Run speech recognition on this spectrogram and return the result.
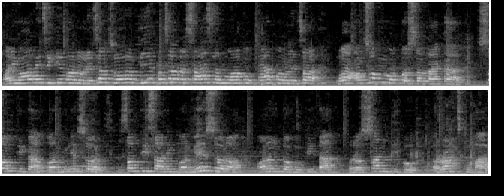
अनि उहाँले चाहिँ के गर्नुहुनेछ? छोरो दिएको छ र शासन उहाँको काँधमा हुनेछ। उहाँ अचम्मको सल्लाहकार शक्तिका परमेश्वर शक्तिशाली परमेश्वर र अनन्तको पिता र शान्तिको राजकुमार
